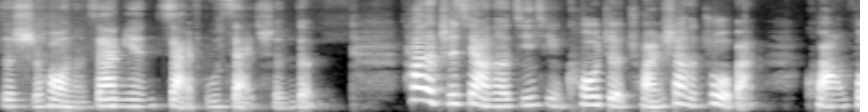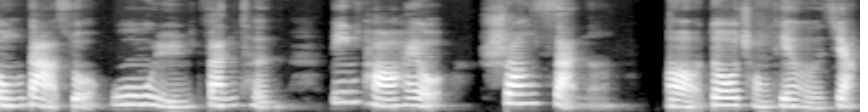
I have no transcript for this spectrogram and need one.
的时候呢，在那边载浮载沉的。他的指甲呢，紧紧抠着船上的坐板，狂风大作，乌云翻腾，冰雹还有霜伞呢，呃，都从天而降。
